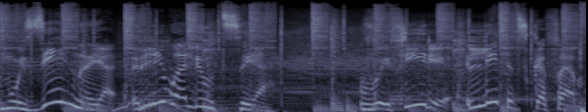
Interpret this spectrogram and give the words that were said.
Музейная революция. В эфире Липецк ФМ.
